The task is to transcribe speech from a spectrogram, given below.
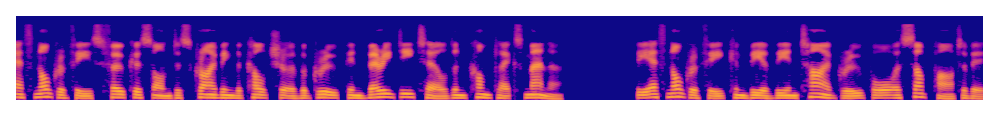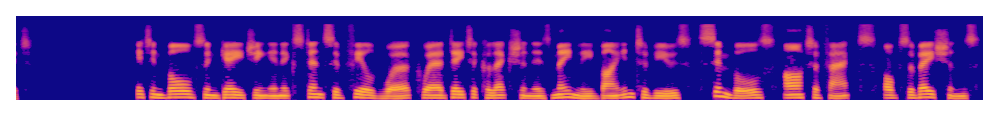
Ethnographies focus on describing the culture of a group in very detailed and complex manner. The ethnography can be of the entire group or a subpart of it. It involves engaging in extensive field work where data collection is mainly by interviews, symbols, artifacts, observations,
